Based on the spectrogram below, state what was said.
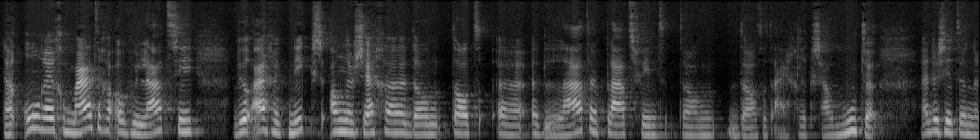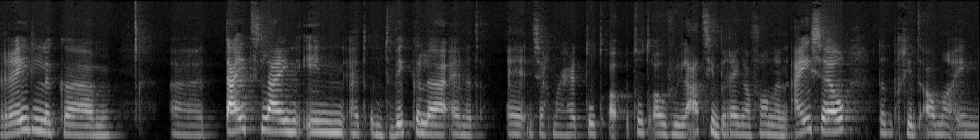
Nou, een onregelmatige ovulatie wil eigenlijk niks anders zeggen dan dat uh, het later plaatsvindt dan dat het eigenlijk zou moeten. Er zit een redelijke uh, tijdslijn in het ontwikkelen en het, eh, zeg maar het tot, tot ovulatie brengen van een eicel. Dat begint allemaal in,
